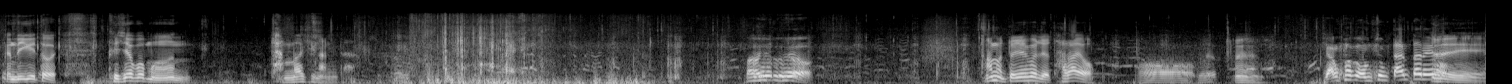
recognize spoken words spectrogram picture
근데 이게 또 드셔보면 단맛이 납니다. 맛이 어떠세요? 한번 드셔보죠. 달아요. 어, 그래요? 예. 양파가 엄청 예, 단단해요. 예.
